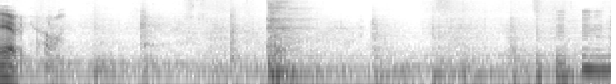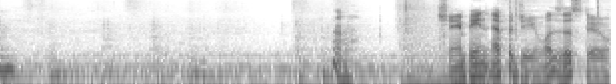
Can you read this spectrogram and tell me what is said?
There we go. huh. Champion effigy. What does this do?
